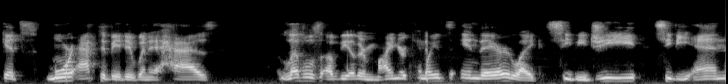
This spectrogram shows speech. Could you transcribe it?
gets more activated when it has levels of the other minor cannabinoids in there, like CBG, CBN.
